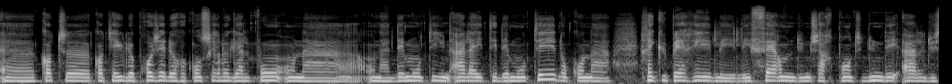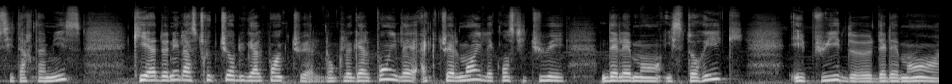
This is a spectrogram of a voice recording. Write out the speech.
Euh, quand euh, quand il y a eu le projet de reconstruire le galpon, on a on a démonté une halle a été démontée, donc on a récupéré les, fermes d'une charpente d'une des halles du site Artemis, qui a donné la structure du galpon actuel. Donc le galpon, il est actuellement il est constitué d'éléments historiques et puis d'éléments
